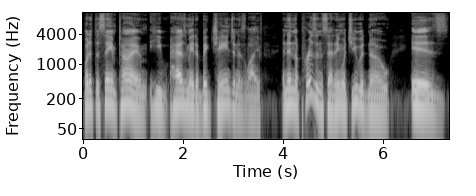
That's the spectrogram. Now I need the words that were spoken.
but at the same time, he has made a big change in his life, and in the prison setting, which you would know is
